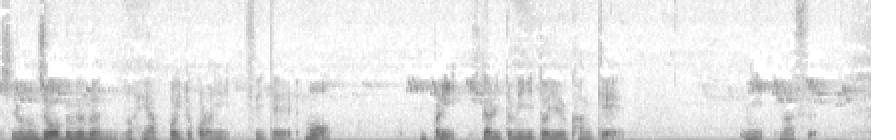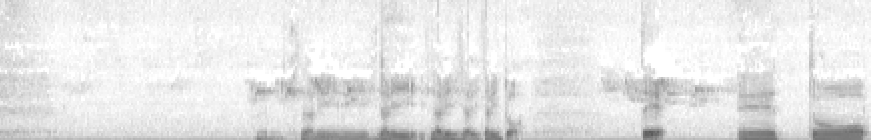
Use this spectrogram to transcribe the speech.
城の上部部分の部屋っぽいところについても、やっぱり左と右という関係にいます。うん、左、右、左、左、左、左と。で、えー、っと、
